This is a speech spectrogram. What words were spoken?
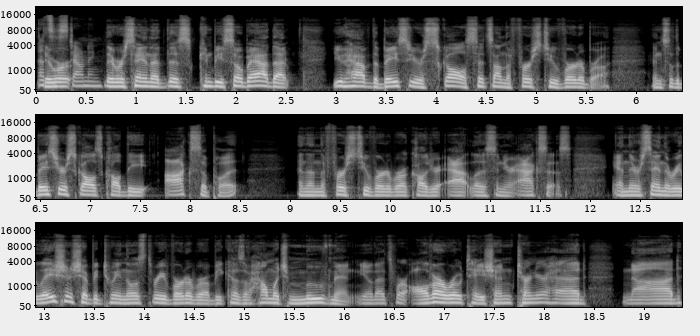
That's They were- astounding. They were saying that this can be so bad that you have the base of your skull sits on the first two vertebra. And so the base of your skull is called the occiput, and then the first two vertebrae are called your atlas and your axis. And they're saying the relationship between those three vertebrae, because of how much movement, you know, that's where all of our rotation, turn your head, nod,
